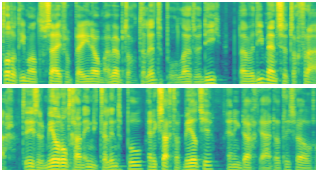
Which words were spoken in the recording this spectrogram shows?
Totdat iemand zei van PNO, maar we hebben toch een talentenpool, laten we die, laten we die mensen toch vragen. Toen is er een mail rondgaan in die talentenpool en ik zag dat mailtje en ik dacht, ja, dat is wel,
